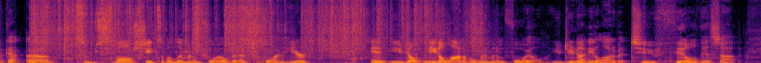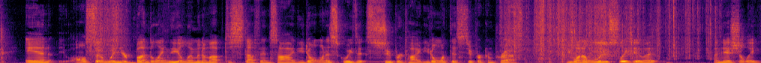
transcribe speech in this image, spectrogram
I've got uh, some small sheets of aluminum foil that I've torn here. And you don't need a lot of aluminum foil. You do not need a lot of it to fill this up. And also when you're bundling the aluminum up to stuff inside, you don't want to squeeze it super tight. You don't want this super compressed. You want to loosely do it initially.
